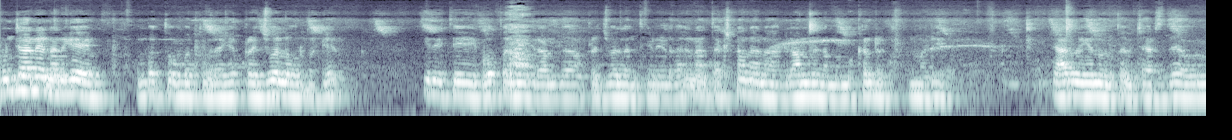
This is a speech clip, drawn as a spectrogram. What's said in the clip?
ಮುಂಜಾನೆ ನನಗೆ ಒಂಬತ್ತು, ಒಂಬತ್ತುವರೆಗೆ ಪ್ರಜ್ವಲ್ ಅವ್ರ ಬಗ್ಗೆ ಈ ರೀತಿ ಗೋಪಲ್ಲಿ ಗ್ರಾಮದ ಪ್ರಜ್ವಲ್ ಅಂತ ಹೇಳಿ ಹೇಳಿದಾಗ ನಾನು ತಕ್ಷಣ ನಾನು ಆ ಗ್ರಾಮದ ನಮ್ಮ ಮುಖಂಡರಿಗೆ ಫೋನ್ ಮಾಡಿ, ಯಾರು ಏನು ಅಂತ ವಿಚಾರಿಸಿದೆ, ಅವರು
